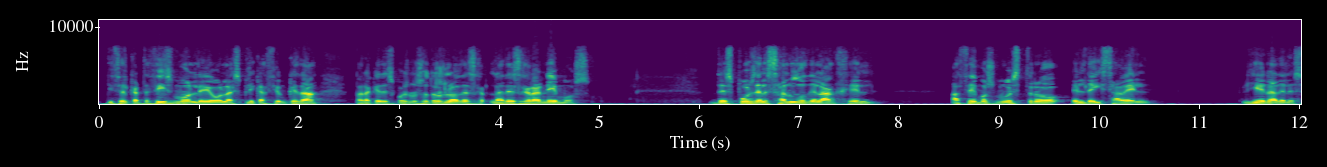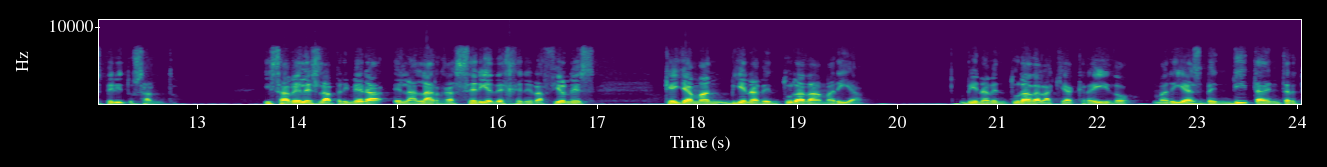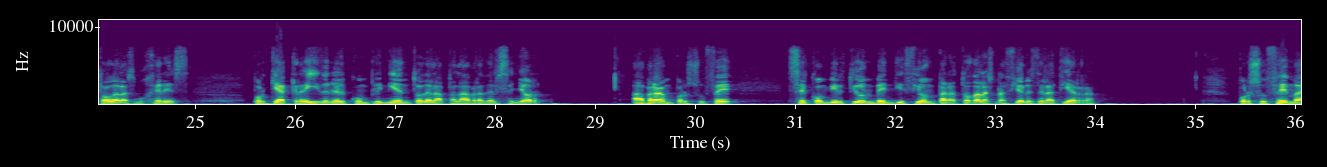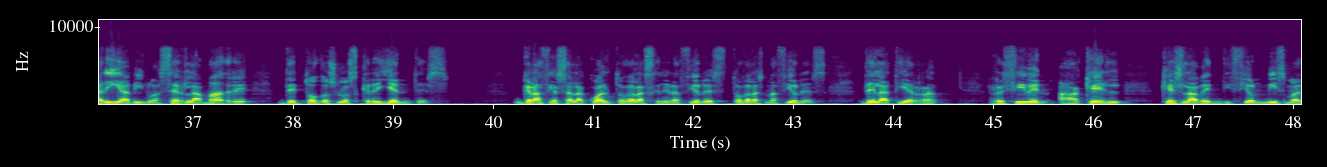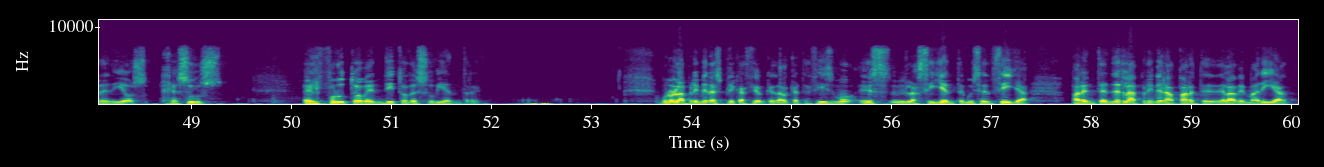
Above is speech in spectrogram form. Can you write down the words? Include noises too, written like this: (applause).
Dice el catecismo, leo la explicación que da para que después nosotros la desgranemos. Después del saludo del ángel, hacemos nuestro el de Isabel, llena del Espíritu Santo. Isabel es la primera en la larga serie de generaciones que llaman bienaventurada a María. Bienaventurada la que ha creído, María es bendita entre todas las mujeres, porque ha creído en el cumplimiento de la palabra del Señor. Abraham, por su fe, se convirtió en bendición para todas las naciones de la tierra. Por su fe María vino a ser la madre de todos los creyentes, gracias a la cual todas las generaciones, todas las naciones de la tierra reciben a aquel que es la bendición misma de Dios, Jesús, el fruto bendito de su vientre. Bueno, la primera explicación que da el catecismo es la siguiente, muy sencilla. Para entender la primera parte del Ave María,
